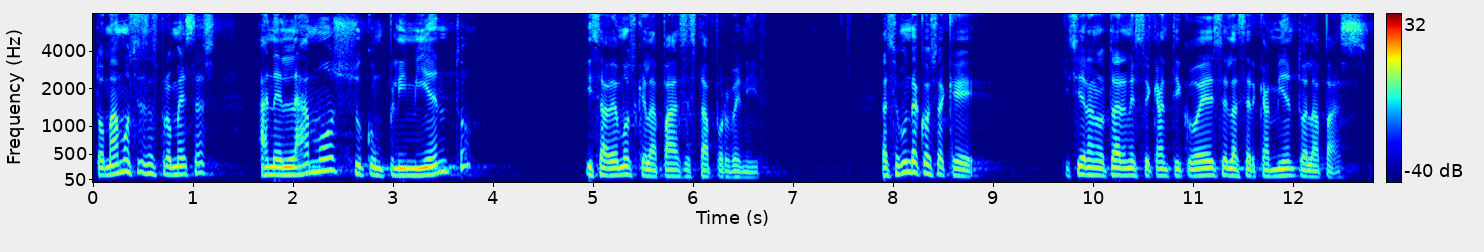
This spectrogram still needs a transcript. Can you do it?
tomamos esas promesas, anhelamos su cumplimiento y sabemos que la paz está por venir. La segunda cosa que quisiera notar en este cántico es el acercamiento a la paz.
